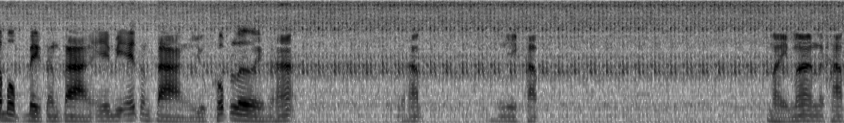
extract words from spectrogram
ระบบเบรกต่างๆ ABS ต่างๆ อยู่ครบเลยนะฮะนะครับ นี่ครับ ใหม่มากนะครับ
